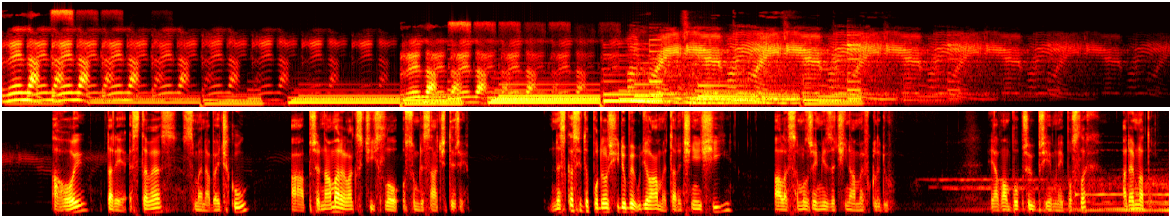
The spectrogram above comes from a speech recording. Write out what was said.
relax, relax, relax, relax, relax, relax, Radio B, Radio B. Ahoj, tady je STVS, jsme na Bčku a před náma relax číslo 84. Dneska si to po delší době uděláme tanečnější, ale samozřejmě začínáme v klidu. Já vám popřeju příjemný poslech a jdem na to.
